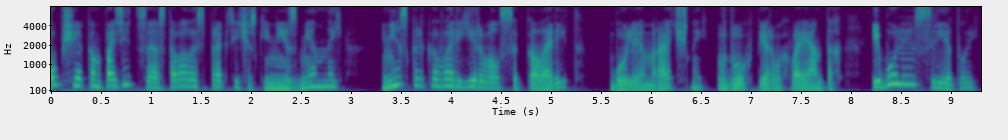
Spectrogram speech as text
Общая композиция оставалась практически неизменной, несколько варьировался колорит, более мрачный в двух первых вариантах и более светлый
